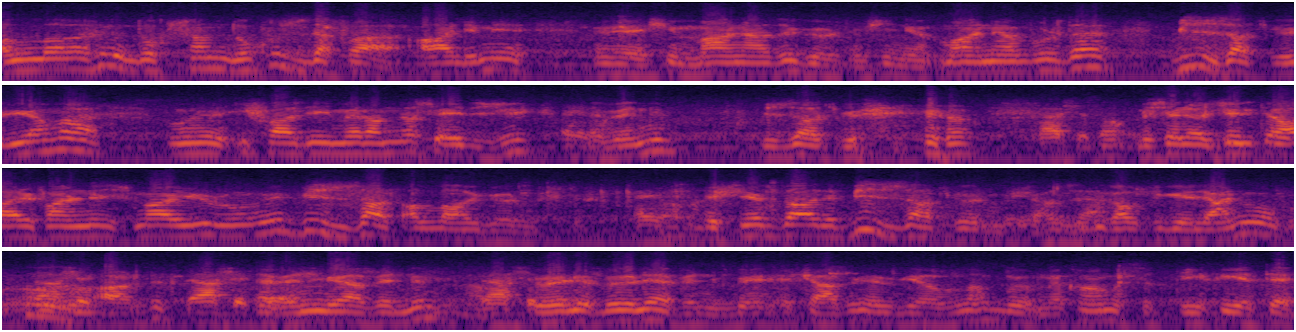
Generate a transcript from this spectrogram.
Allah'ı 99 defa alimi e, şimdi manada gördüm. Şimdi mana burada bizzat görüyor ama bunu ifade-i meram nasıl edecek? Eyvallah. Efendim bizzat görüyor. Mesela Ciddi Arifane İsmail Rumi bizzat Allah'ı görmüştür. Eyvallah. Eşref Zade bizzat görmüş. Hazreti Gavsu Geylani o, şeker. artık. Şeker. Efendim ya efendim. Şeker. Böyle böyle efendim. Ekabir Evliyaullah bu mekamı sıddıkiyete.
